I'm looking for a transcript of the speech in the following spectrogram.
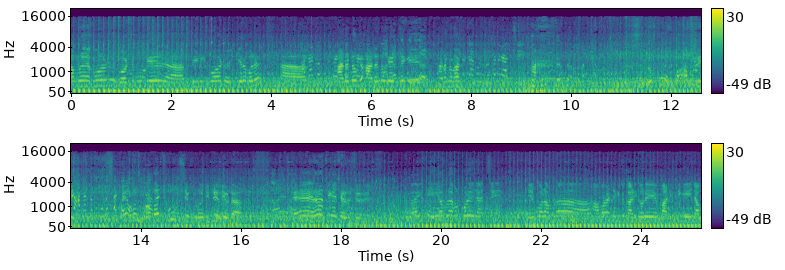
আমরা এখন গর্জমুখের পিকনিক স্পট ওই কি যেন বলে? আটান্ন আটান্ন গেট থেকে আটান্ন ঘাট। এখন বাপরে। মাথায় পুরো ওটা। হ্যাঁ হ্যাঁ ঠিক আছে ছেড়ে দে ছেড়ে দে এই আমরা এখন করে যাচ্ছি। এরপর আমরা গাড়ি ধরে বাড়ির দিকে যাব।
